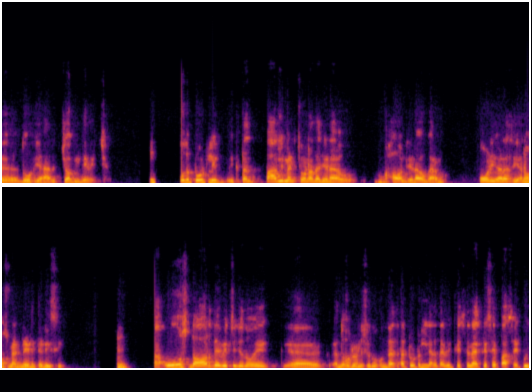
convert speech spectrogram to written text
ਅਹ, 2024 ਦੇ ਵਿੱਚ। ਉਦੋਂ ਟੋਟਲੀ ਇੱਕ ਤਾਂ ਪਾਰਲੀਮੈਂਟ ਚੋਣਾਂ ਦਾ ਜਿਹੜਾ ਉਹ ਮਾਹੌਲ ਜਿਹੜਾ ਉਹ ਗਰਮ ਹੋਣ ਹੀ ਵਾਲਾ ਸੀ ਅਨਾਉਂਸਮੈਂਟ ਨੇੜੇ ਤੇੜੀ ਸੀ। ਤਾਂ ਉਸ ਦੌਰ ਦੇ ਵਿੱਚ ਜਦੋਂ ਇਹ ਅੰਦੋਲਨ ਸ਼ੁਰੂ ਹੁੰਦਾ ਤਾਂ ਟੋਟਲੀ ਲੱਗਦਾ ਵੀ ਕਿਸੇ ਨਾ ਕਿਸੇ ਪਾਸੇ ਕੋਈ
